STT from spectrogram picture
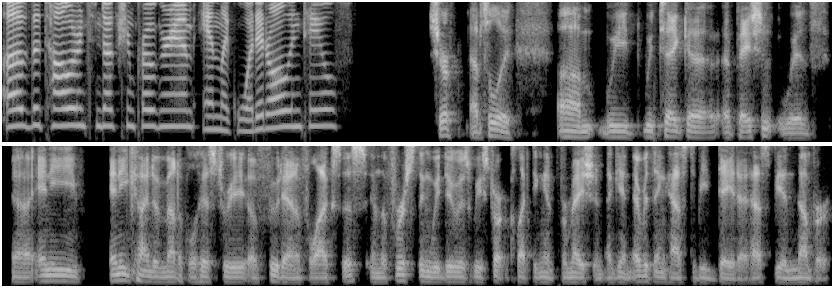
of the tolerance induction program and like what it all entails? Sure, absolutely. Um, we we take a, a patient with uh, any any kind of medical history of food anaphylaxis, and the first thing we do is we start collecting information. Again, everything has to be data; it has to be a number.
